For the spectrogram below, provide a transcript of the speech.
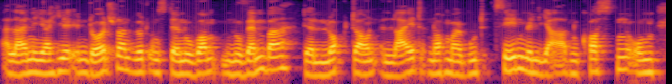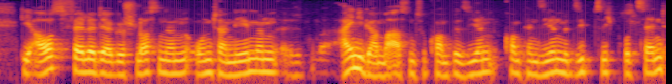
Alleine ja hier in Deutschland wird uns der November, der Lockdown Light, nochmal gut 10 Milliarden kosten, um die Ausfälle der geschlossenen Unternehmen äh, einigermaßen zu kompensieren, kompensieren mit 70 Prozent.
